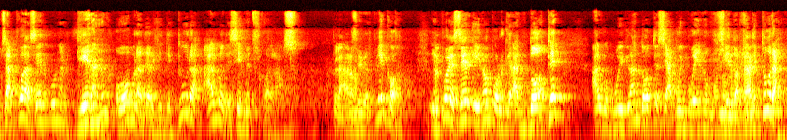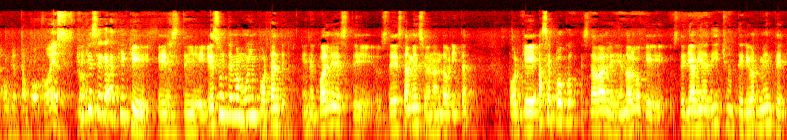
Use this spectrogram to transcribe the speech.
O sea, puede hacer una gran obra de arquitectura, algo de 100 metros cuadrados. Claro. ¿Sí me explico? Y puede ser, y no por grandote, algo muy grandote sea muy bueno siendo arquitectura, porque tampoco es. Fíjese, Garki, que este, es un tema muy importante en el cual este, usted está mencionando ahorita, porque hace poco estaba leyendo algo que usted ya había dicho anteriormente.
